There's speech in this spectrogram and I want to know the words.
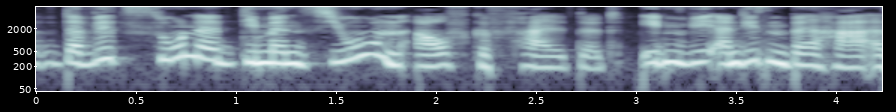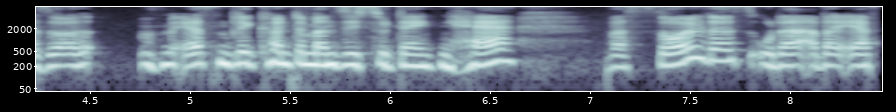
da wird so eine Dimension aufgefaltet, eben wie an diesem BH. Also auf den ersten Blick könnte man sich so denken, hä, was soll das? Oder aber er,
